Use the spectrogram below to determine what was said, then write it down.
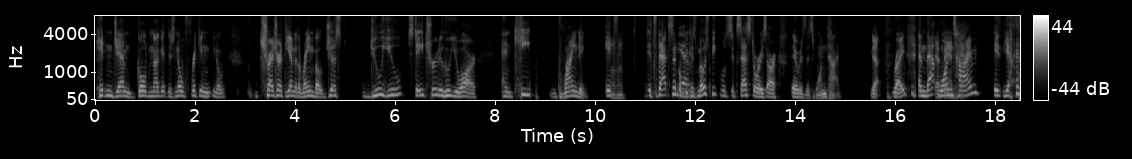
hidden gem gold nugget there's no freaking you know treasure at the end of the rainbow just do you stay true to who you are and keep grinding it's Mhm. it's that simple Yeah. because most people's success stories are there was this one time. Yeah. right? And that F one and K. time is yeah.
